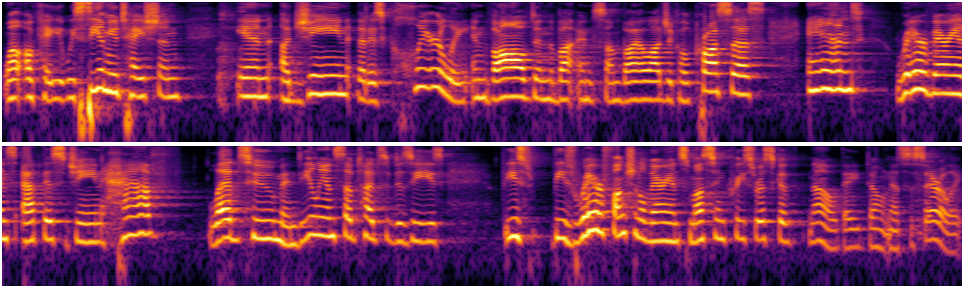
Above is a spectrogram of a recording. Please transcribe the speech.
well, okay, we see a mutation in a gene that is clearly involved in, the, in some biological process, and rare variants at this gene have led to Mendelian subtypes of disease. These, these rare functional variants must increase risk of, no, they don't necessarily.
